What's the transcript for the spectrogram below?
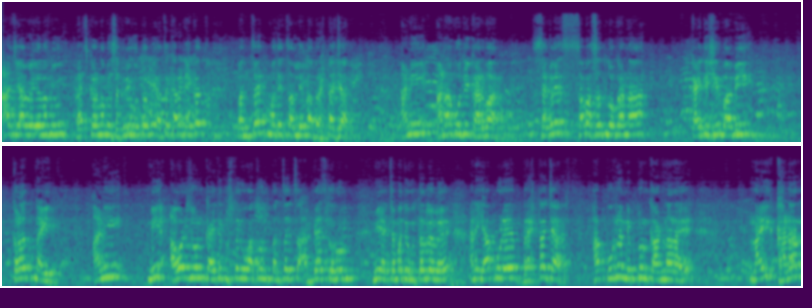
आज या वेळेला मी राजकारणामध्ये सक्रिय उतरली याचं कारण एकच पंचायतमध्ये चाललेला भ्रष्टाचार आणि अनागोदी कारभार. सगळे सभासद लोकांना कायदेशीर बाबी कळत नाहीत. आणि मी आवर्जून कायदे पुस्तकं वाचून पंचायतचा अभ्यास करून मी याच्यामध्ये उतरलेलो आहे. आणि यापुढे भ्रष्टाचार हा पूर्ण निपटून काढणार आहे. नाही खाणार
